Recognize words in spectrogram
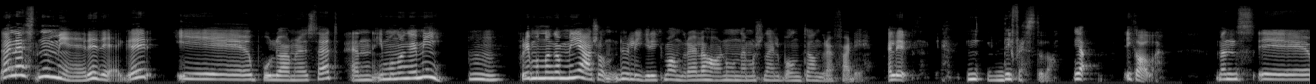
Det er nesten mer regler i polyamorøsitet enn i monogami. Mm. Fordi monogami er sånn du ligger ikke med andre eller har noen emosjonelle bånd til andre. Ferdig. Eller de fleste, da. Ja. Ikke alle. Mens i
